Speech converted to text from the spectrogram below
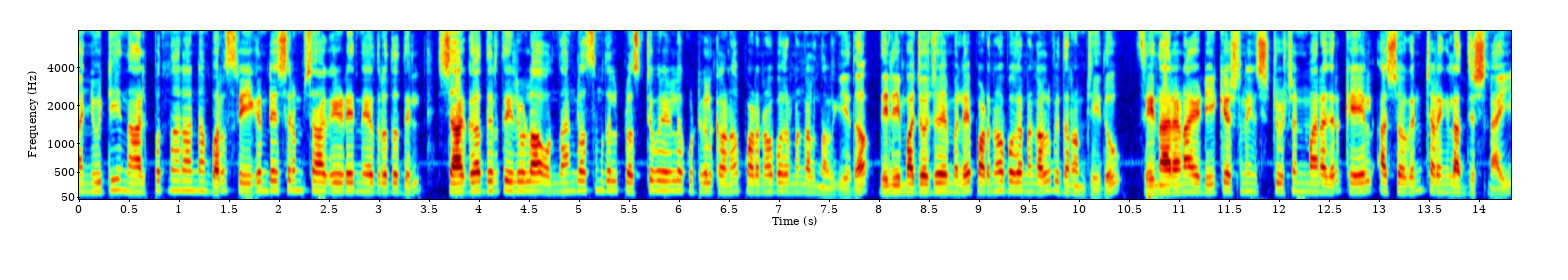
അഞ്ഞൂറ്റി നാൽപ്പത്തിനാലാം നമ്പർ ശ്രീകണ്ഠേശ്വരം ശാഖയുടെ നേതൃത്വത്തിൽ ശാഖാതിർത്തിയിലുള്ള ഒന്നാം ക്ലാസ് മുതൽ പ്ലസ് ടു വരെയുള്ള കുട്ടികൾക്കാണ് പഠനോപകരണങ്ങൾ നൽകിയത്. Dileema Jojo M L A പഠനോപകരണങ്ങൾ വിതരണം ചെയ്തു. Sreenarayana education institution manager K L Ashokan ചടങ്ങിൽ അധ്യക്ഷനായി.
